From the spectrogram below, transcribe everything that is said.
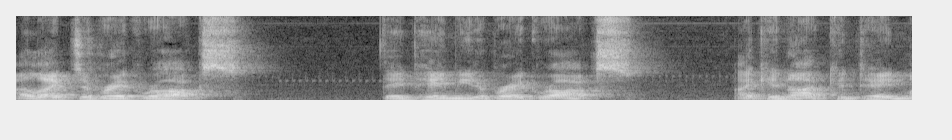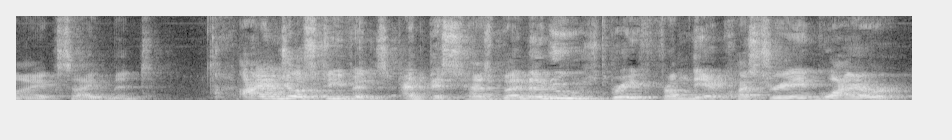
I like to break rocks. They pay me to break rocks. I cannot contain my excitement. I'm Joe Stevens, and this has been a news brief from the Equestrian Inquirer.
